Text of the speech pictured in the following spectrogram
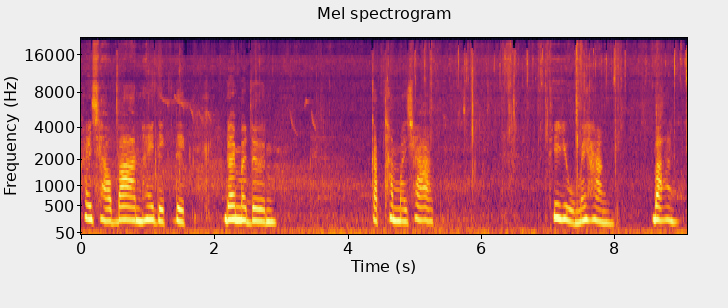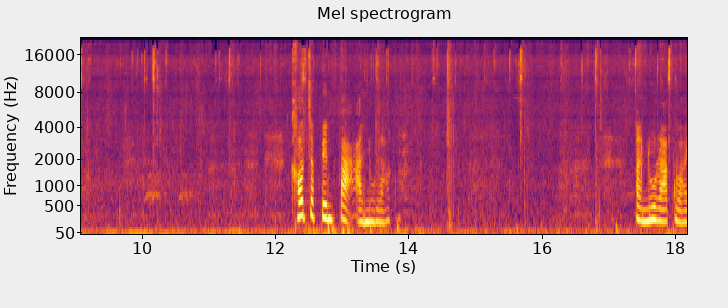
ให้ชาวบ้านให้เด็กๆได้มาเดิน กับธรรมชาติ ที่อยู่ไม่ห่างบ้าน เขาจะเป็นป่าอนุรักษ์ อนุรักษ์ไว้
